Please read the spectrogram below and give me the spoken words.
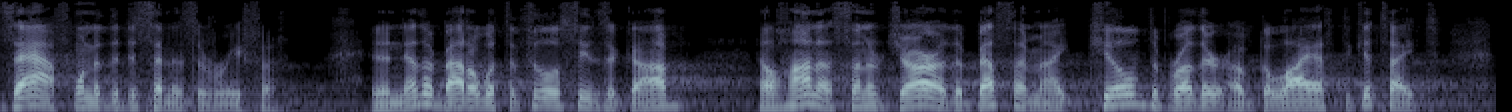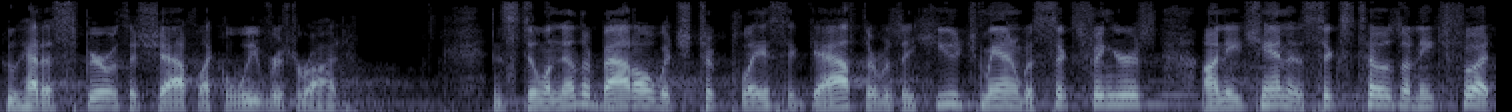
Zaph, one of the descendants of Repha. In another battle with the Philistines at Gob, Elhanan, son of Jair, the Bethlehemite, killed the brother of Goliath the Gittite, who had a spear with a shaft like a weaver's rod. In still another battle which took place at Gath, there was a huge man with six fingers on each hand and six toes on each foot,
